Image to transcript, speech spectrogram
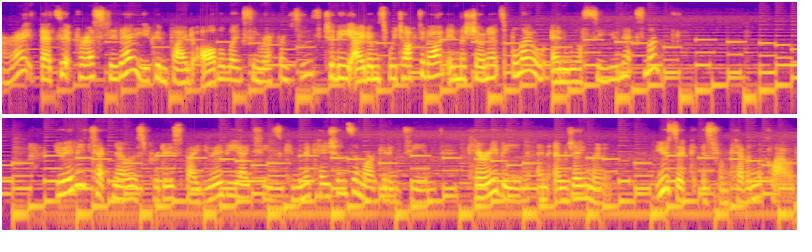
All right, that's it for us today. You can find all the links and references to the items we talked about in the show notes below, and we'll see you next month. UAB Techno is produced by UAB IT's Communications and Marketing Team, Carrie Bean and MJ Moon. Music is from Kevin MacLeod.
